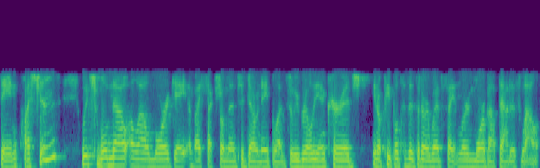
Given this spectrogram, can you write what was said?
same questions, which will now allow more gay and bisexual men to donate blood. So we really encourage, you know, people to visit our website and learn more about that as well.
